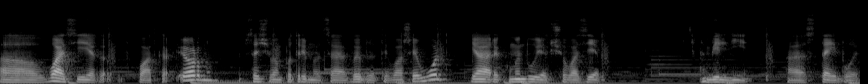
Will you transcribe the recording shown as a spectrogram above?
У вас є вкладка Earn. Все, що вам потрібно, це вибрати ваш вольт. Я рекомендую, якщо у вас є вільні стейбли,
